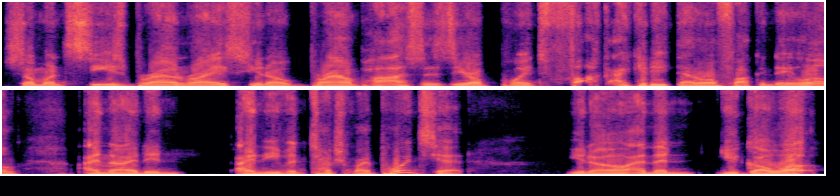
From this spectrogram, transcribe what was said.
someone sees brown rice, you know, brown pasta, zero points. Fuck, I could eat that all fucking day long, and I didn't I didn't even touch my points yet, you know. And then you go up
